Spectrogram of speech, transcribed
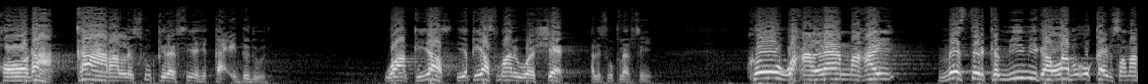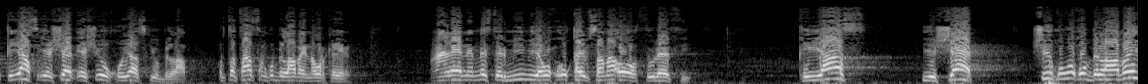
xoogaa qaaraa laysku khilaafsan yahay qaacidadooda. Waa qiyaas iyo qiyaas maana waa shaad a laysku khilaafsan yahay. Koo waxaan leenahay masterka miimiga laba u qaybsamaa qiyaas iyo shaad ee shiiku qiyaaskiiu bilaaba horta taasaan ku bilaabayna warka yaga waxaan leenahay master miimiga wuxuu u qaybsamaa oo hulaaثi qiyaas iyo shaad. Shiiku wuxuu bilaabay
